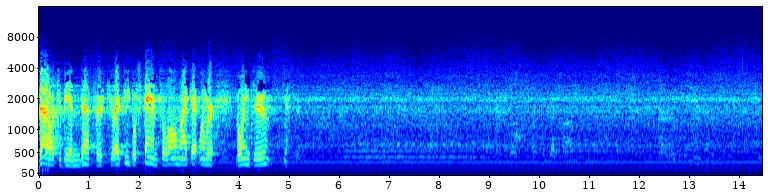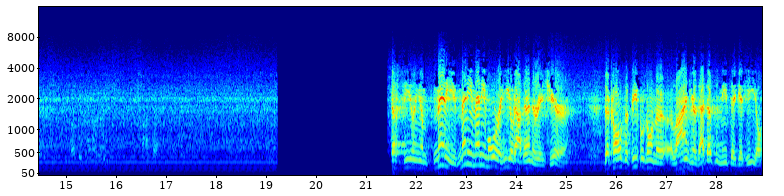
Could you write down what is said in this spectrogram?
That ought to be enough to let people stand so long like that when we're going through. Yes, sir. just healing them. Many, many, many more are healed out there than there is here. The Because the people's on the line here, that doesn't mean they get healed.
